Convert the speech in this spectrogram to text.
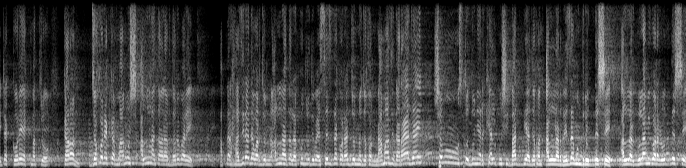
এটা করে একমাত্র কারণ যখন একটা মানুষ আল্লাহ তাআলার দরবারে আপনার হাজিরা দেওয়ার জন্য, আল্লাহ তাআলা কুদরতি ভাই সেজদা করার জন্য যখন নামাজ দাঁড়ায় যায়, সমস্ত দুনিয়ার খেয়ালকুশি বাদ দিয়া যখন আল্লাহর রেজামন্দির উদ্দেশ্যে, আল্লাহর গোলামি করার উদ্দেশ্যে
